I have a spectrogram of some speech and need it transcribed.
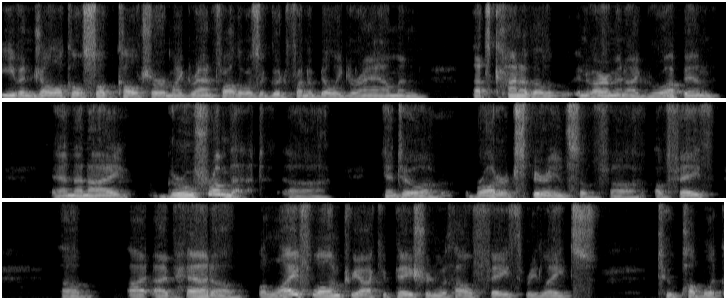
evangelical subculture. My grandfather was a good friend of Billy Graham, and that's kind of the environment I grew up in. And then I grew from that uh, into a broader experience of, uh, of faith. Uh, I, have had a, a, lifelong preoccupation with how faith relates to public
